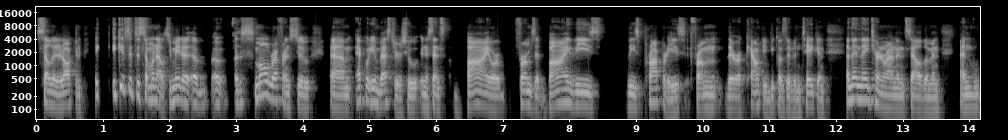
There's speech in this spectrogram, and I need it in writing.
sell it at auction. It, it gives it to someone else. You made a, a, a small reference to um, equity investors who, in a sense, buy or firms that buy these these properties from their county because they've been taken and then they turn around and sell them and and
